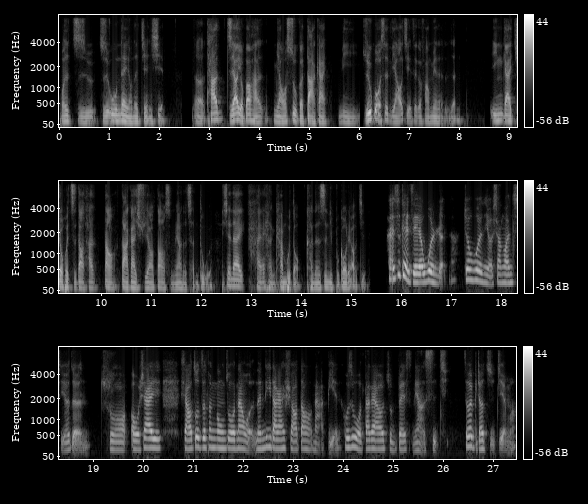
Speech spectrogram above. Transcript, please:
或是职职务内容的简写，呃，它只要有办法描述个大概，你如果是了解这个方面的人，应该就会知道它到大概需要到什么样的程度了。你现在还很看不懂，可能是你不够了解。还是可以直接问人啊，就问有相关企业的人说，哦，我现在想要做这份工作，那我能力大概需要到哪边，或是我大概要准备什么样的事情？这会比较直接吗？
